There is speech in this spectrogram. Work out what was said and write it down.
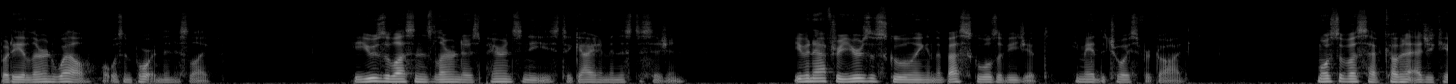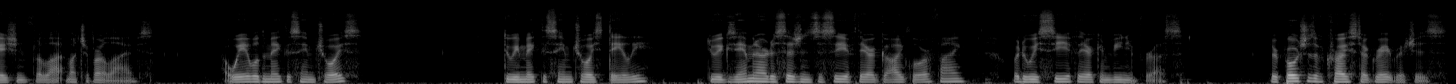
but he had learned well what was important in his life. He used the lessons learned at his parents' knees to guide him in this decision. Even after years of schooling in the best schools of Egypt, he made the choice for God. Most of us have covenant education for much of our lives. Are we able to make the same choice? Do we make the same choice daily? Do we examine our decisions to see if they are God glorifying or do we see if they are convenient for us? The reproaches of Christ are great riches.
